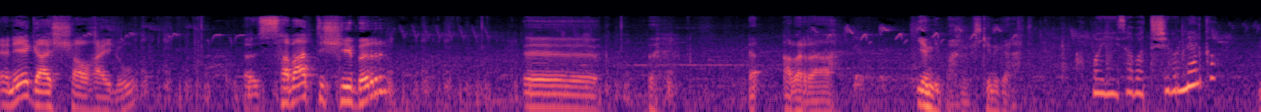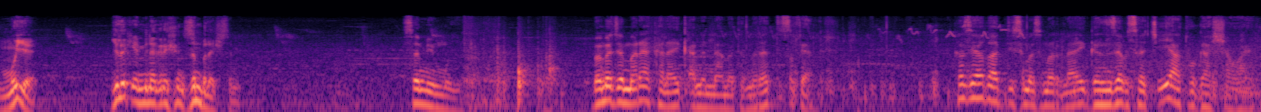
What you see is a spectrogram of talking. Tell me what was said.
እኔ ጋሻው ኃይሉ ሰባት ሺህ ብር እ፣ አበራ የሚባለው እስኪ ንገራት አባዬ ሰባት ሺህ ብር ነው ያልከው? ሙዬ ይልቅ የሚነግርሽን ዝም ብለሽ ስሚ። ስሚ እሙዬ፣ በመጀመሪያ ከላይ ቀንና ዓመተ ምሕረት ትጽፊያለሽ። ከዚያ በአዲስ መስመር ላይ ገንዘብ ሰጪ አቶ ጋሻው ኃይሉ፣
